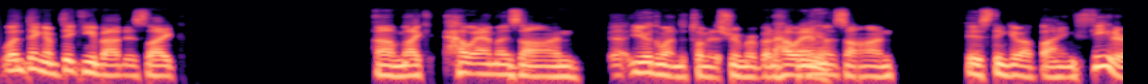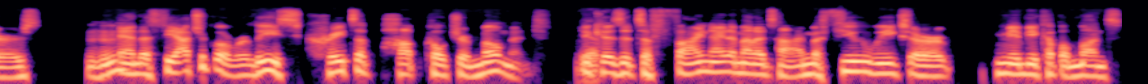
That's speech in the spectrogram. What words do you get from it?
one thing I'm thinking about is like, um, like how Amazon. Uh, you're the one that told me this rumor, but how yeah. Amazon is thinking about buying theaters, mm-hmm. and a theatrical release creates a pop culture moment yep. because it's a finite amount of time, a few weeks or maybe a couple months,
